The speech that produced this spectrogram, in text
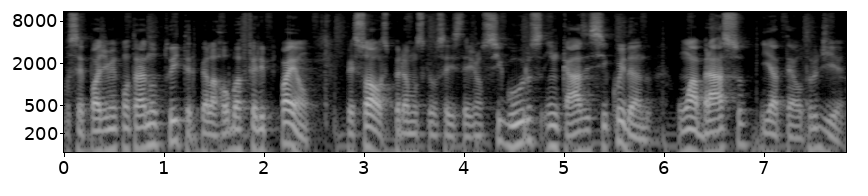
você pode me encontrar no Twitter pela arroba Felipe Paião. Pessoal, esperamos que vocês estejam seguros em casa e se cuidando. Um abraço e até outro dia.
